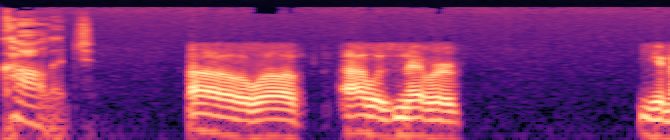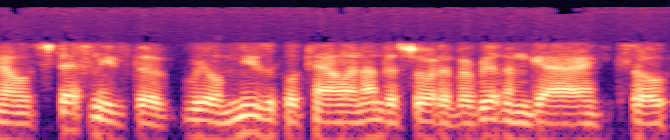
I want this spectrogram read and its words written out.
college? Oh well, I was never, you know, Stephanie's the real musical talent. I'm just sort of a rhythm guy, so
